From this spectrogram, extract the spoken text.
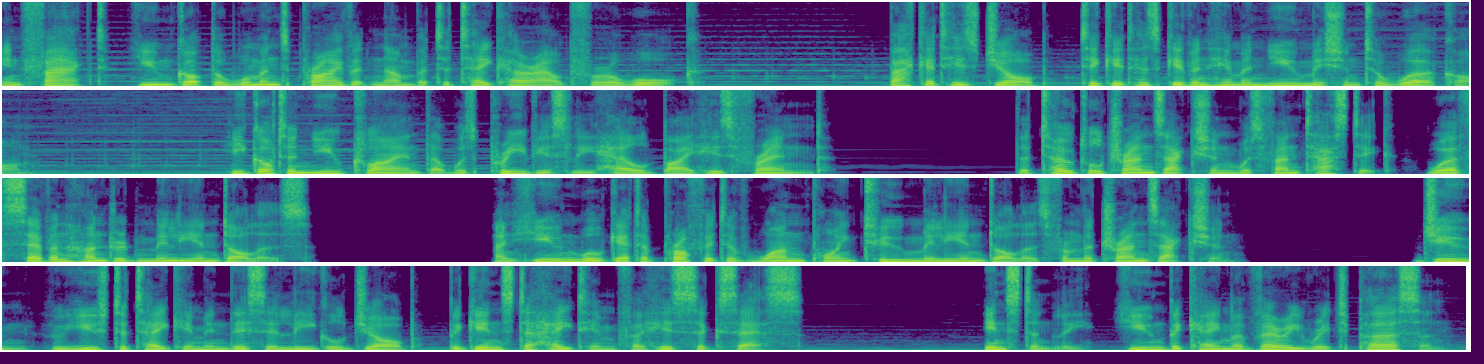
In fact, Hyun got the woman's private number to take her out for a walk. Back at his job, Ticket has given him a new mission to work on. He got a new client that was previously held by his friend. The total transaction was fantastic, worth $700 million. And Hyun will get a profit of $1.2 million from the transaction. June, who used to take him in this illegal job, begins to hate him for his success. Instantly, Hyun became a very rich person.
